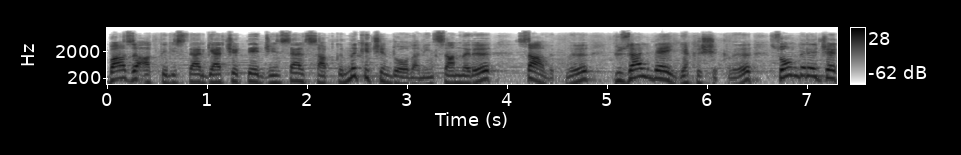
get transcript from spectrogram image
bazı aktivistler gerçekte cinsel sapkınlık içinde olan insanları sağlıklı, güzel ve yakışıklı, son derece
